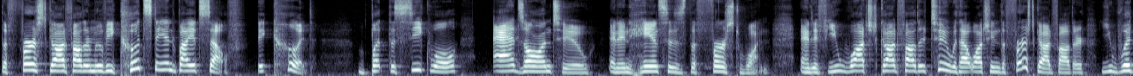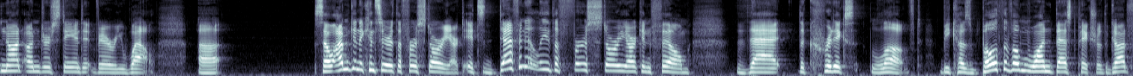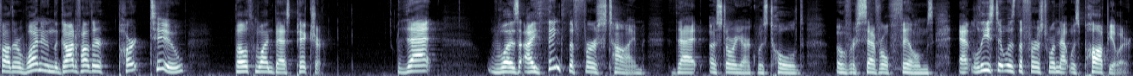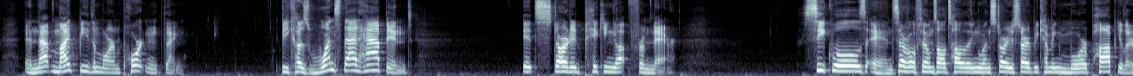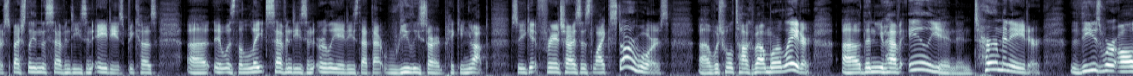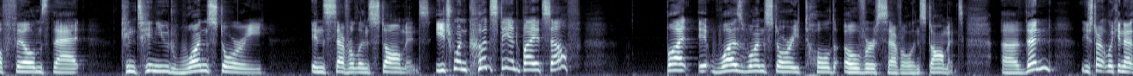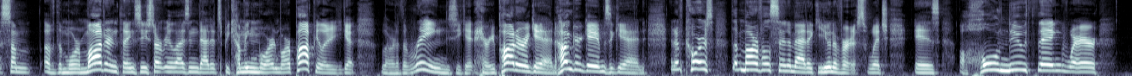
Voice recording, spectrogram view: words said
The first Godfather movie could stand by itself, it could, but the sequel adds on to and enhances the first one. And if you watched Godfather 2 without watching the first Godfather, you would not understand it very well. Uh, so I'm going to consider it the first story arc. It's definitely the first story arc in film that the critics loved because both of them won Best Picture. The Godfather 1 and The Godfather Part 2 both won Best Picture. That was, I think, the first time that a story arc was told over several films. At least it was the first one that was popular. And that might be the more important thing. Because once that happened, it started picking up from there sequels and several films all telling one story started becoming more popular, especially in the 70s and 80s, because uh, it was the late 70s and early 80s that that really started picking up. So you get franchises like Star Wars, uh, which we'll talk about more later. Uh, then you have Alien and Terminator. These were all films that continued one story in several installments. Each one could stand by itself but it was one story told over several installments. Uh, then you start looking at some of the more modern things and you start realizing that it's becoming more and more popular. You get Lord of the Rings, you get Harry Potter again, Hunger Games again, and of course, the Marvel Cinematic Universe, which is a whole new thing where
